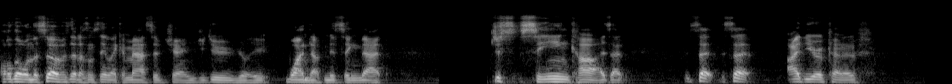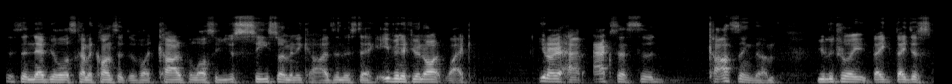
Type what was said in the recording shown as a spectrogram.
although on the surface that doesn't seem like a massive change, you do really wind up missing that. Just seeing cards that it's that it's that idea of kind of it's a nebulous kind of concept of like card velocity. You just see so many cards in this deck, even if you're not like you don't have access to casting them. You literally they they just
